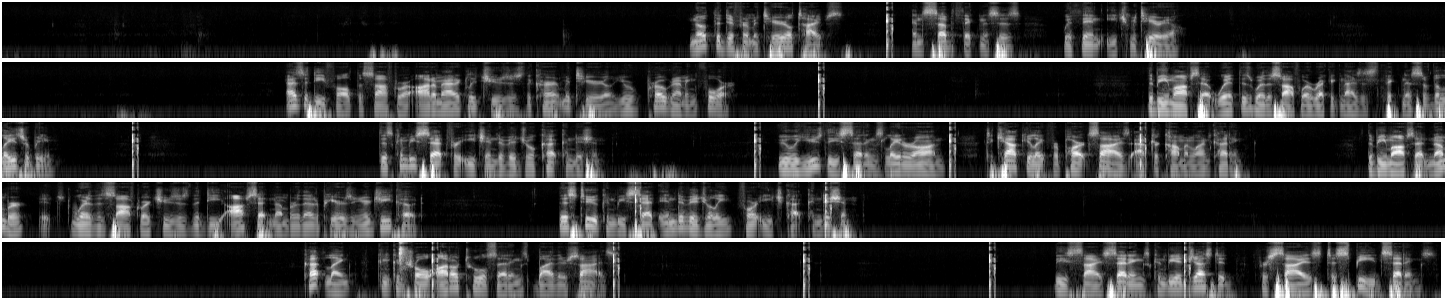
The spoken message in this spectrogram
Note the different material types and sub-thicknesses within each material. As a default, the software automatically chooses the current material you're programming for. The beam offset width is where the software recognizes thickness of the laser beam. This can be set for each individual cut condition. We will use these settings later on to calculate for part size after common line cutting. The beam offset number is where the software chooses the D offset number that appears in your G code. This too can be set individually for each cut condition. Cut length can control auto tool settings by their size. These size settings can be adjusted for size to speed settings.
